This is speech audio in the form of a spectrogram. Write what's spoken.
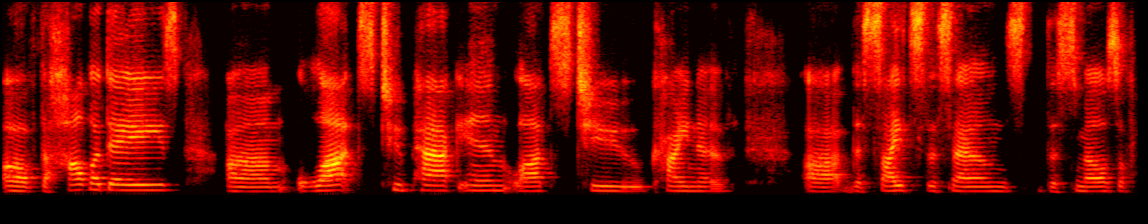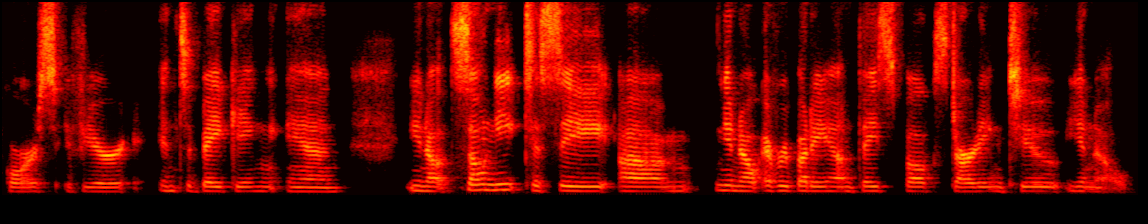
of the holidays. Um, lots to pack in, lots to kind of uh, the sights, the sounds, the smells, of course, if you're into baking and you know it's so neat to see um, you know everybody on facebook starting to you know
